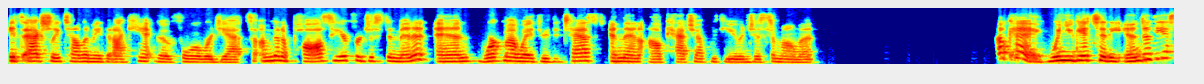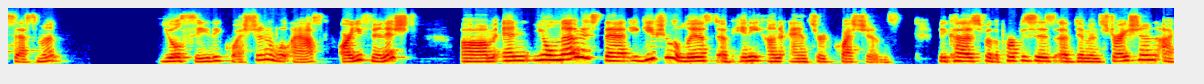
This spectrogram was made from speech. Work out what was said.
It's actually telling me that I can't go forward yet. So I'm going to pause here for just a minute and work my way through the test, and then I'll catch up with you in just a moment. Okay, when you get to the end of the assessment, you'll see the question will ask, are you finished? Um, and you'll notice that it gives you a list of any unanswered questions because for the purposes of demonstration, I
